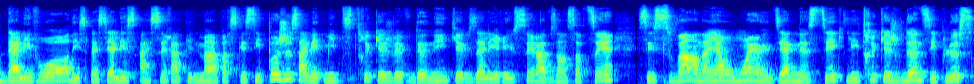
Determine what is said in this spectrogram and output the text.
d'aller voir des spécialistes assez rapidement parce que c'est pas juste avec mes petits trucs que je vais vous donner que vous allez réussir à vous en sortir. C'est souvent en ayant au moins un diagnostic. Les trucs que je vous donne, c'est plus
